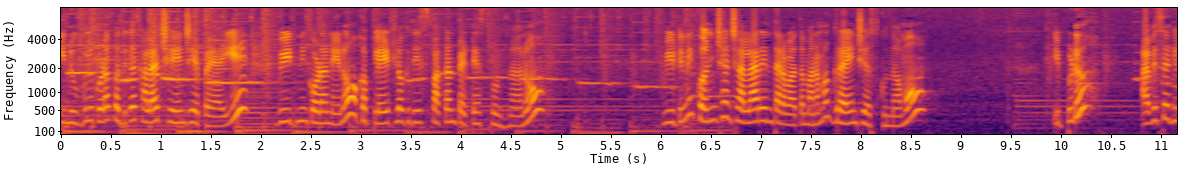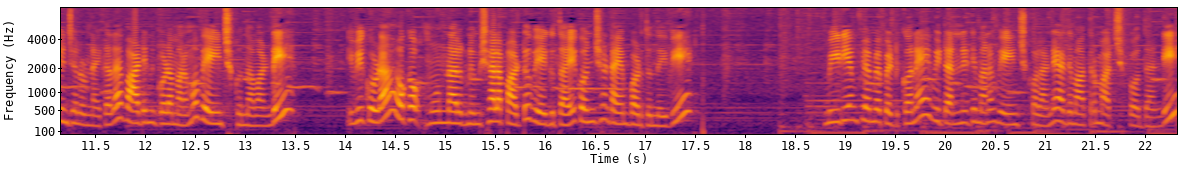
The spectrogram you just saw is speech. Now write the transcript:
ఈ నువ్వులు కూడా కొద్దిగా కలర్ చేంజ్ అయిపోయాయి. వీటిని కూడా నేను ఒక ప్లేట్లోకి తీసి పక్కన పెట్టేసుకుంటున్నాను. వీటిని కొంచెం చల్లారిన తర్వాత మనము గ్రైండ్ చేసుకుందాము. ఇప్పుడు అవిసె గింజలు ఉన్నాయి కదా వాటిని కూడా మనము వేయించుకుందామండి. ఇవి కూడా ఒక మూడు నాలుగు నిమిషాల పాటు వేగుతాయి. కొంచెం టైం పడుతుంది ఇవి. మీడియం ఫ్లేమ్లో పెట్టుకొని వీటన్నిటి మనం వేయించుకోవాలండి. అది మాత్రం మర్చిపోద్దండి.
